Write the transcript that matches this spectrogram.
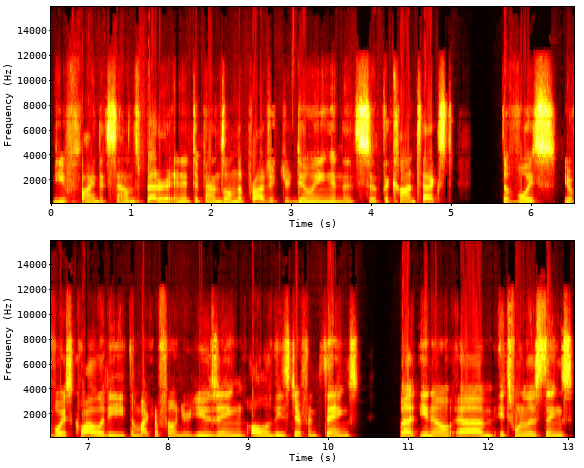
you find it sounds better, and it depends on the project you're doing and the the context, the voice, your voice quality, the microphone you're using, all of these different things. But you know, um, it's one of those things.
